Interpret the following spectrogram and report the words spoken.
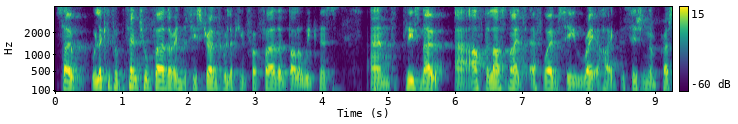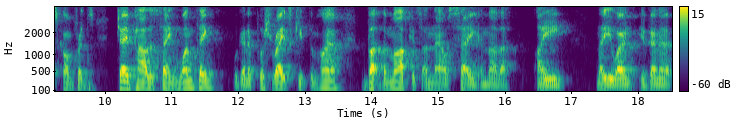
So we're looking for potential further indice strength. We're looking for further dollar weakness. And please note, uh, after last night's FOMC rate hike decision and press conference, Jay Powell is saying one thing: we're going to push rates, keep them higher. But the markets are now saying another, i.e., no, you won't. You're gonna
